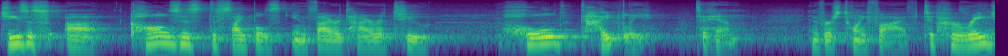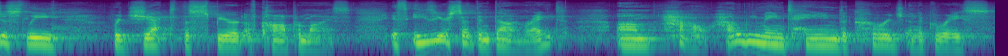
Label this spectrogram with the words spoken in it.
Jesus uh, calls his disciples in Thyatira to hold tightly to him in verse 25 to courageously reject the spirit of compromise. It's easier said than done, right? Um, how? How do we maintain the courage and the grace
